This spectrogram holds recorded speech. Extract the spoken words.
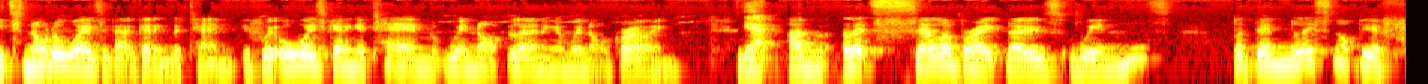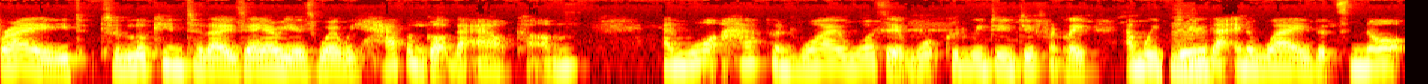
it's not always about getting the 10. If we're always getting a 10, we're not learning and we're not growing. Yeah. Um, let's celebrate those wins, but then let's not be afraid to look into those areas where we haven't got the outcome and what happened why was it what could we do differently and we do mm. that in a way that's not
